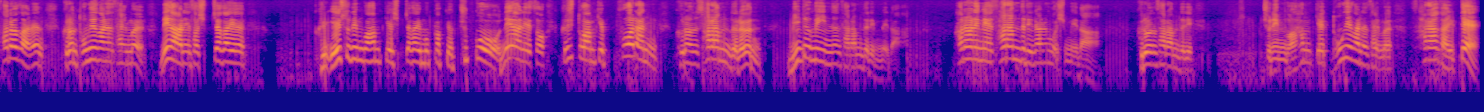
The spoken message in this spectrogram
살아가는 그런 동행하는 삶을 내 안에서 십자가에 그 예수님과 함께 십자가에 못 박혀 죽고 내 안에서 그리스도와 함께 부활한 그런 사람들은 믿음이 있는 사람들입니다. 하나님의 사람들이라는 것입니다. 그런 사람들이 주님과 함께 동행하는 삶을 살아갈 때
